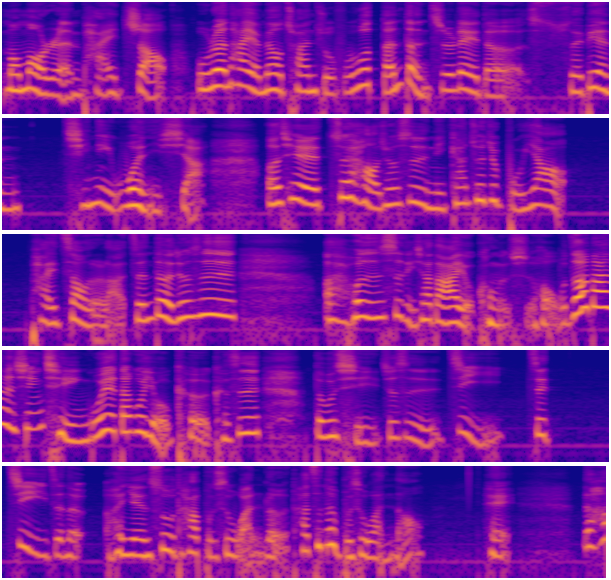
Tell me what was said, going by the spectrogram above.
某某人拍照，无论他有没有穿主服或等等之类的，随便，请你问一下，而且最好就是你干脆就不要拍照了啦，真的就是。啊，或者是私底下大家有空的时候，我知道大家的心情，我也当过游客，可是对不起，就是记忆，这记忆真的很严肃，它不是玩乐，它真的不是玩闹，嘿。然后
